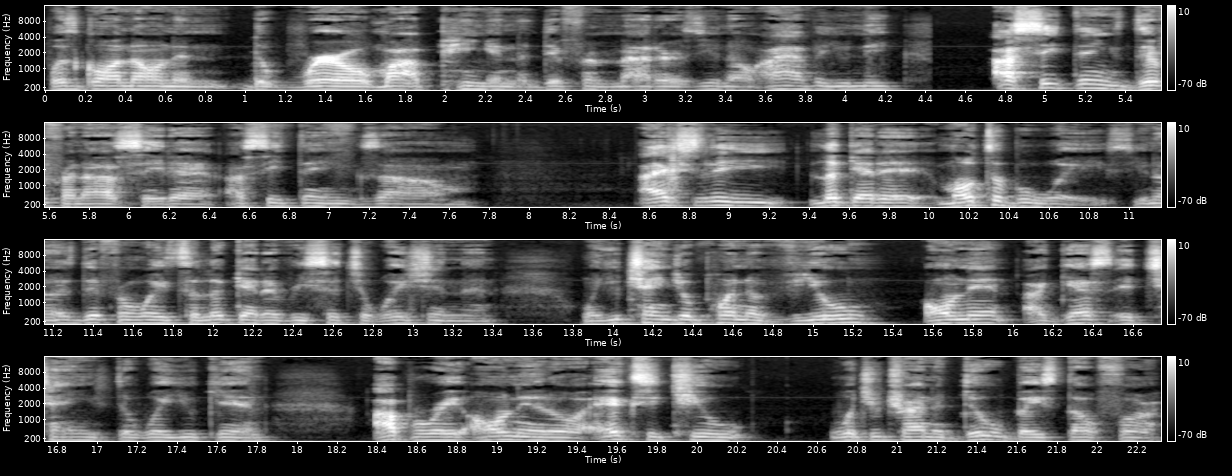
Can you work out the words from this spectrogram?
what's going on in the world, my opinion of different matters. You know, I have a unique I see things different. I say that I see things um, I actually look at it multiple ways. You know, there's different ways to look at every situation. And when you change your point of view on it, I guess it changed the way you can operate on it or execute what you're trying to do based off of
